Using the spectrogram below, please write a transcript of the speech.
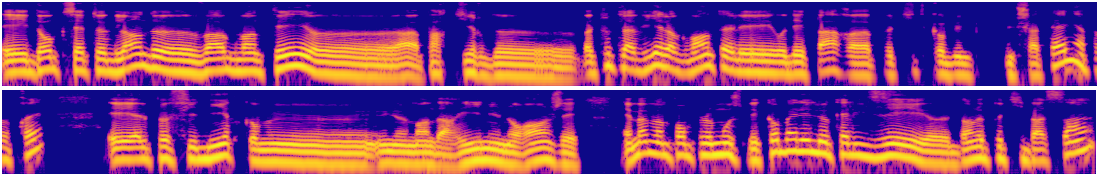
Et donc cette glande va augmenter euh, à partir de bah, toute la vie. Elle augmente. Elle est au départ euh, petite comme une, châtaigne à peu près, et elle peut finir comme une, mandarine, une orange et, et même un pamplemousse. Mais comme elle est localisée euh, dans le petit bassin,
